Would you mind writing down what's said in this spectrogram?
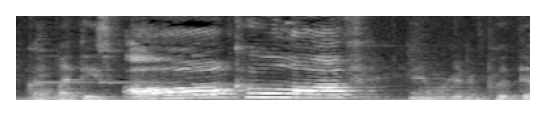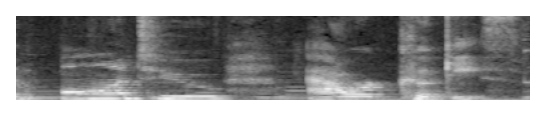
I'm gonna let these all cool off and we're gonna put them onto our cookies.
